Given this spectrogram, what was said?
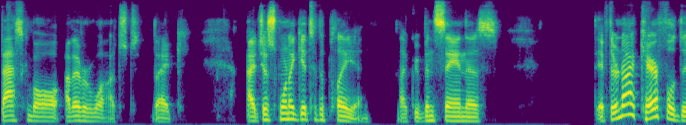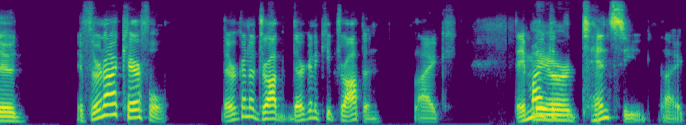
basketball I've ever watched. Like I just want to get to the play in. Like we've been saying this. If they're not careful, dude, if they're not careful, they're gonna drop. They're gonna keep dropping. Like They might They get are the 10 seed. Like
